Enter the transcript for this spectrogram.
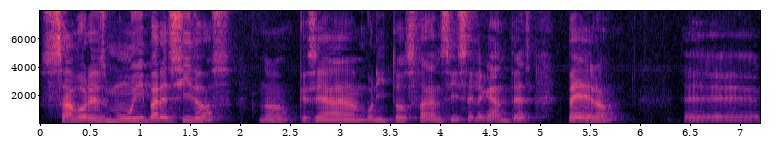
sabores muy parecidos, ¿no? Que sean bonitos, fancies, elegantes, pero eh,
